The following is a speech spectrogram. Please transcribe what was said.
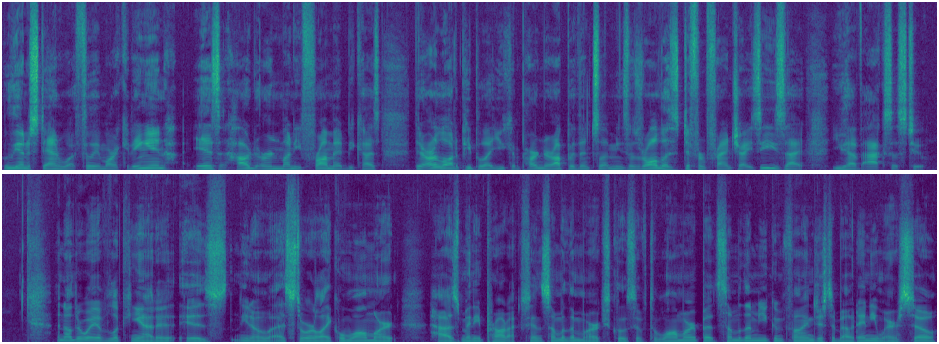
really understand what affiliate marketing in is and how to earn money from it because there are a lot of people that you can partner up with. And so that means those are all those different franchisees that you have access to Another way of looking at it is, you know, a store like Walmart has many products, and some of them are exclusive to Walmart, but some of them you can find just about anywhere. So,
